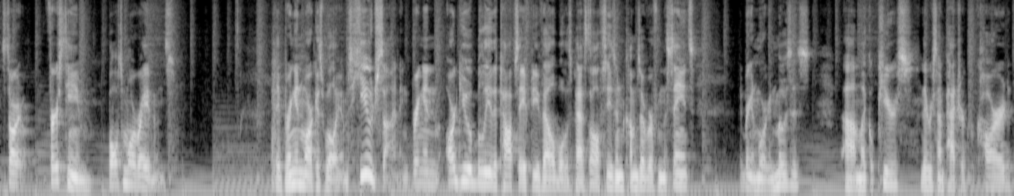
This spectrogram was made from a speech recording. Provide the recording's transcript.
Start first team, Baltimore Ravens. They bring in Marcus Williams, huge signing. Bring in arguably the top safety available this past offseason, comes over from the Saints. They bring in Morgan Moses, uh, Michael Pierce. They resign Patrick Ricard,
